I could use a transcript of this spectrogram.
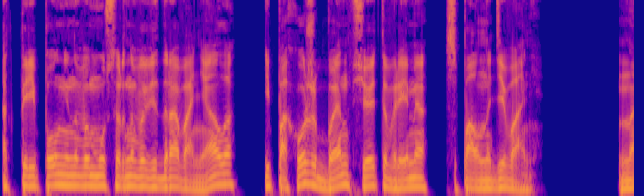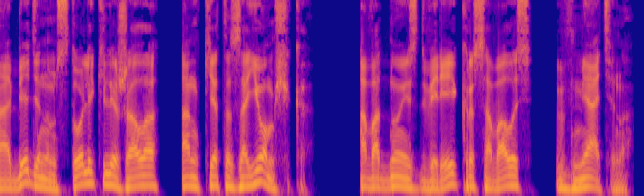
От переполненного мусорного ведра воняло, и, похоже, Бен все это время спал на диване. На обеденном столике лежала анкета заемщика, а в одной из дверей красовалась вмятина,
